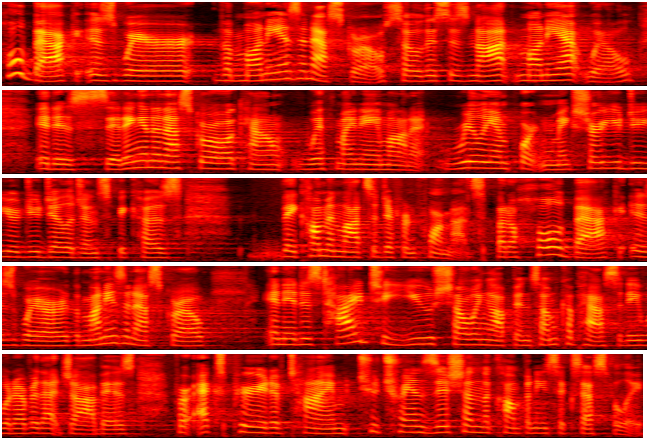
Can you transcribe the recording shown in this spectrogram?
Holdback is where the money is in escrow, so this is not money at will. It is sitting in an escrow account with my name on it. Really important. Make sure you do your due diligence because they come in lots of different formats, but a holdback is where the money's in escrow and it is tied to you showing up in some capacity, whatever that job is, for X period of time to transition the company successfully.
